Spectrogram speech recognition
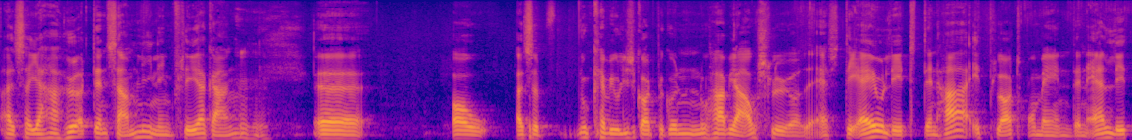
Altså, jeg har hørt den sammenligning flere gange. Mm-hmm. Øh, og altså, nu kan vi jo lige så godt begynde, nu har vi afsløret, altså det er jo lidt, den har et plot roman, den er lidt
